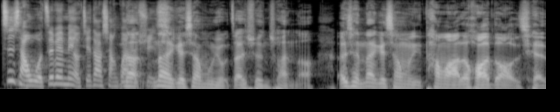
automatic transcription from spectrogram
至少我这边没有接到相关的讯息。那一个项目有在宣传呢、而且那个项目你他妈的花多少钱？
